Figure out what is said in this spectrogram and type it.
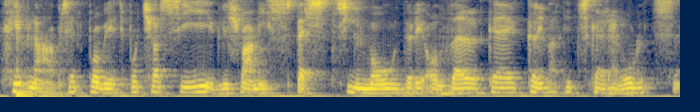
Chybná předpověď počasí, když vám jí zpestří moudry o velké klimatické revoluci,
